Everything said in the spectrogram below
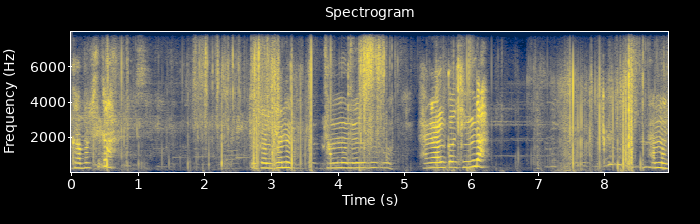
가봅시다. 일단 저는 정문을 열고 향할 것입니다. 한번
